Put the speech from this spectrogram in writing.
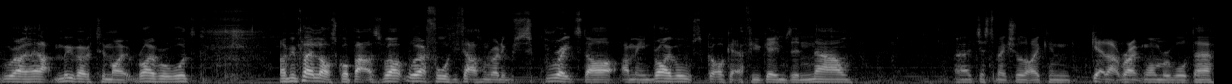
to move over to my rival awards. I've been playing a lot of squad battles as well. We're at 40,000 already, which is a great start. I mean, rivals got to get a few games in now, uh, just to make sure that I can get that rank one reward there.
